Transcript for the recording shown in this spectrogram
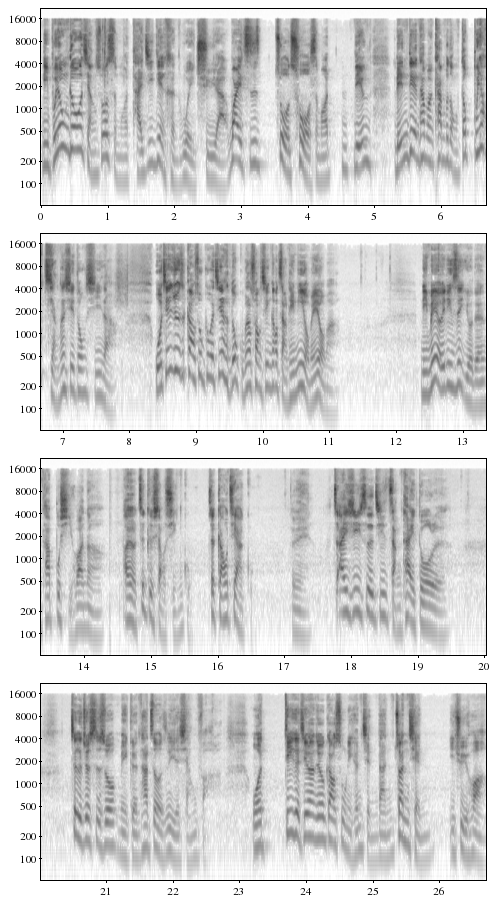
你不用跟我讲说什么台积电很委屈啊，外资做错什么，连连电他们看不懂，都不要讲那些东西的。我今天就是告诉各位，今天很多股票创新高涨停，你有没有嘛？你没有，一定是有的人他不喜欢呐。哎呦，这个小型股，这高价股。对，这 IC 设计涨太多了，这个就是说每个人他都有自己的想法。我第一个阶段就告诉你很简单，赚钱一句话，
